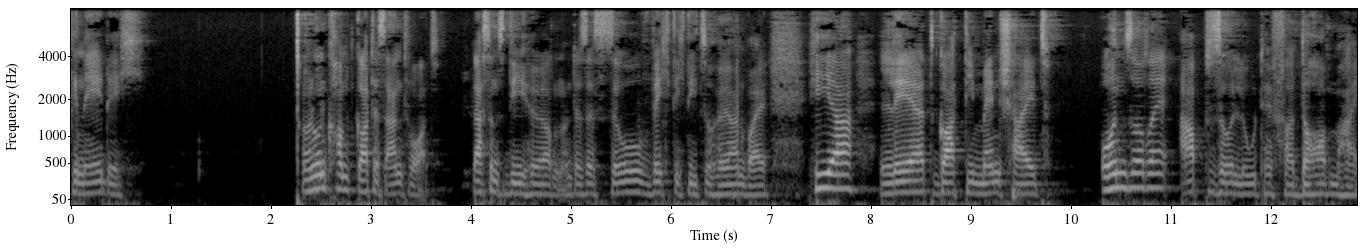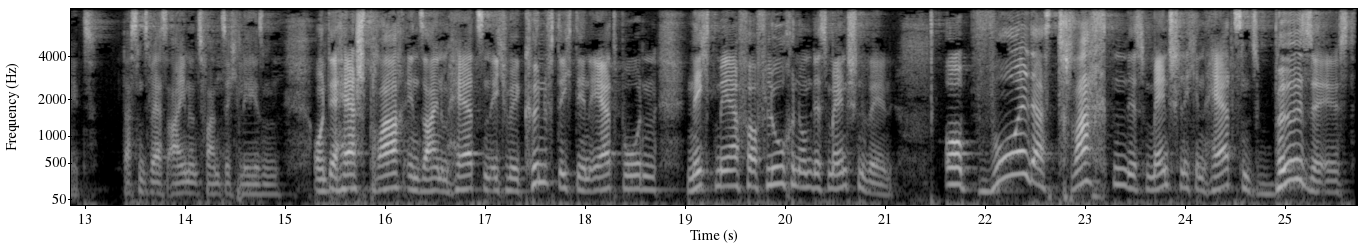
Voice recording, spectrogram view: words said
gnädig. Und nun kommt Gottes Antwort. Lass uns die hören. Und es ist so wichtig, die zu hören, weil hier lehrt Gott die Menschheit unsere absolute Verdorbenheit. Lass uns Vers 21 lesen. Und der Herr sprach in seinem Herzen, ich will künftig den Erdboden nicht mehr verfluchen um des Menschen willen. Obwohl das Trachten des menschlichen Herzens böse ist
